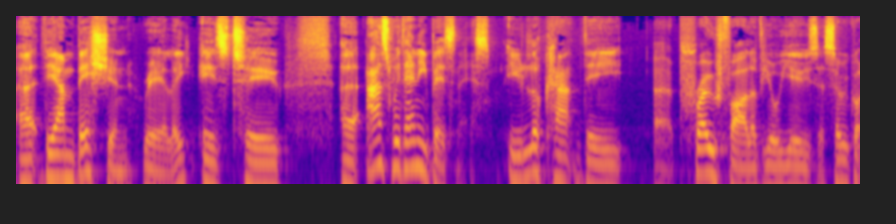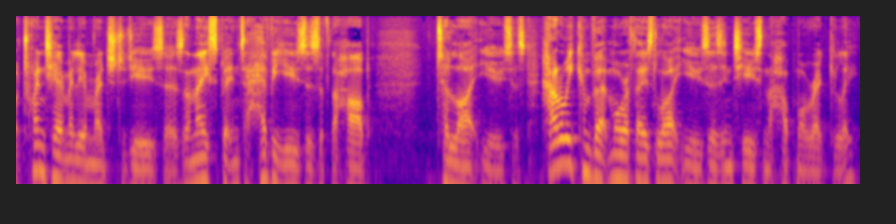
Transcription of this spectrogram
Uh, the ambition really is to, uh, as with any business, you look at the uh, profile of your users. So we've got 28 million registered users, and they split into heavy users of the hub to light users. How do we convert more of those light users into using the hub more regularly?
